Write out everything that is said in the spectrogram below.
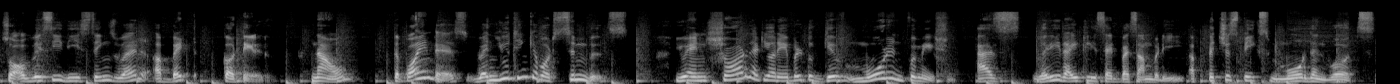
So obviously these things were a bit curtailed. Now, the point is when you think about symbols, you ensure that you're able to give more information. As very rightly said by somebody, a picture speaks more than words.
